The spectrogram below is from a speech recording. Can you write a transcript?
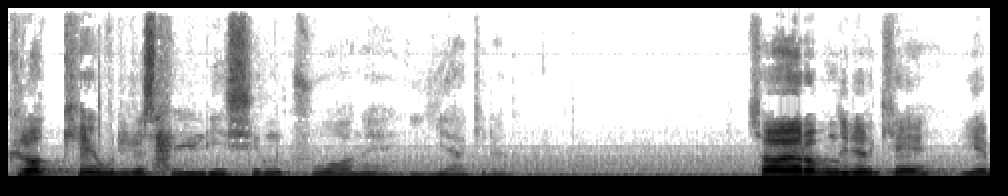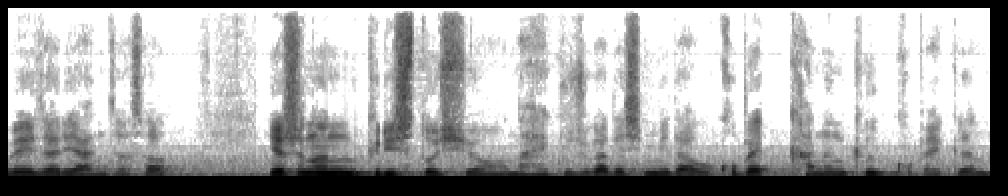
그렇게 우리를 살리신 구원의 이야기라는 겁니다. 저 여러분들이 이렇게 예배 자리에 앉아서 예수는 그리스도시요 나의 구주가 되십니다 하고 고백하는 그 고백은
